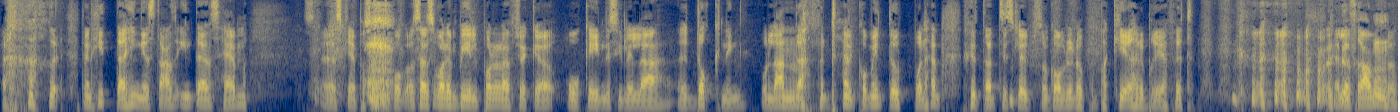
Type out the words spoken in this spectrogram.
den hittar ingenstans, inte ens hem. Eh, Skrev på fråga. Och sen så var det en bild på den där försöker åka in i sin lilla eh, dockning och ladda. Men den kom inte upp på den. Utan till slut så gav den upp och parkerade bredvid. Eller framför.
